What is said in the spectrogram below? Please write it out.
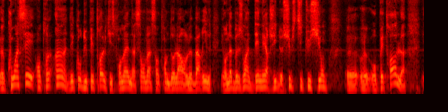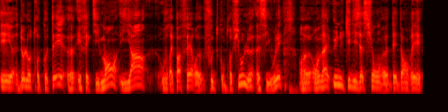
euh, coincé entre un des cours du pétrole qui se promènent à 120 130 dollars le baril et on a besoin d'énergie de substitution euh, euh, au pétrole. Et de l'autre côté effectivement il y a on voudrait pas faire euh, food contre fuel euh, si vous voulez Euh, on a une utilisation des denrées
